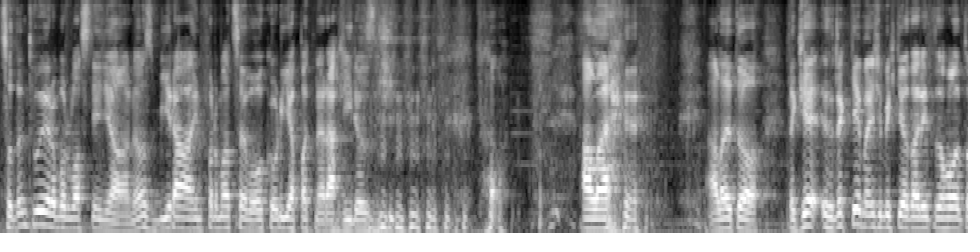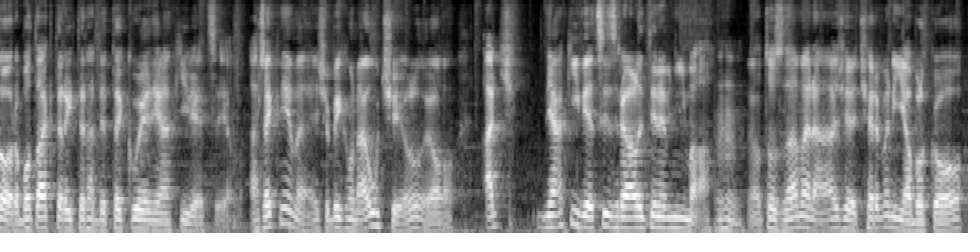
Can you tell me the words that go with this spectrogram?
co ten tvůj robot vlastně dělá, no, sbírá informace o okolí a pak naráží do zdí. no. Ale ale to, takže řekněme, že bych chtěl tady tohoto robota, který teda detekuje nějaký věci, jo. A řekněme, že bych ho naučil, jo, ať nějaký věci z reality nevnímá. Mm-hmm. Jo, to znamená, že červený jablko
